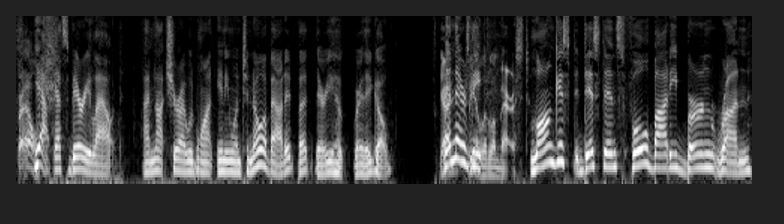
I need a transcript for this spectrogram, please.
belch. Yeah, that's very loud. I'm not sure I would want anyone to know about it, but there you where they go. Yeah, then I'd there's the a little embarrassed. longest distance full body burn run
